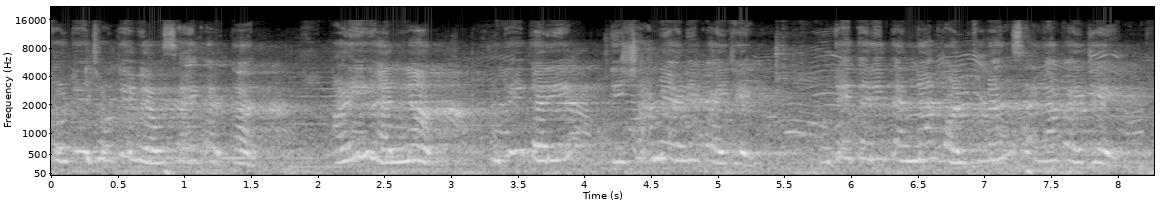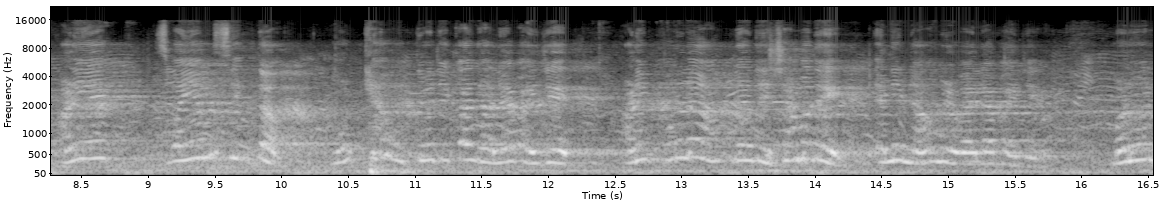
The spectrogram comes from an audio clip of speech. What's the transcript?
छोटे छोटे व्यवसाय करतात आणि यांना कुठेतरी दिशा मिळाली पाहिजे कुठेतरी त्यांना कॉन्फिडन्स आला पाहिजे आणि एक स्वयंसिद्ध मोठ्या उद्योजिका झाल्या पाहिजेत आणि पूर्ण आपल्या देशामध्ये त्यांनी नाव मिळवायला पाहिजे. म्हणून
